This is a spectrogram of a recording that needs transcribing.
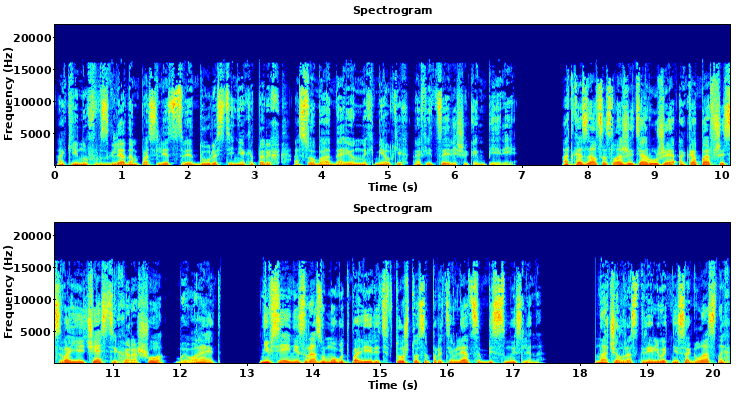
окинув взглядом последствия дурости некоторых особо одаренных мелких офицеришек империи. Отказался сложить оружие, окопавшись в своей части, хорошо, бывает. Не все и не сразу могут поверить в то, что сопротивляться бессмысленно. Начал расстреливать несогласных,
